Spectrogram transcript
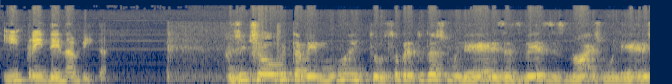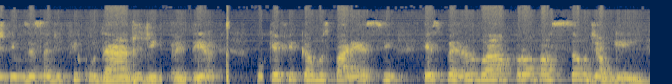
e empreender na vida. A gente ouve também muito, sobretudo as mulheres, às vezes nós mulheres temos essa dificuldade de empreender porque ficamos, parece, esperando a aprovação de alguém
